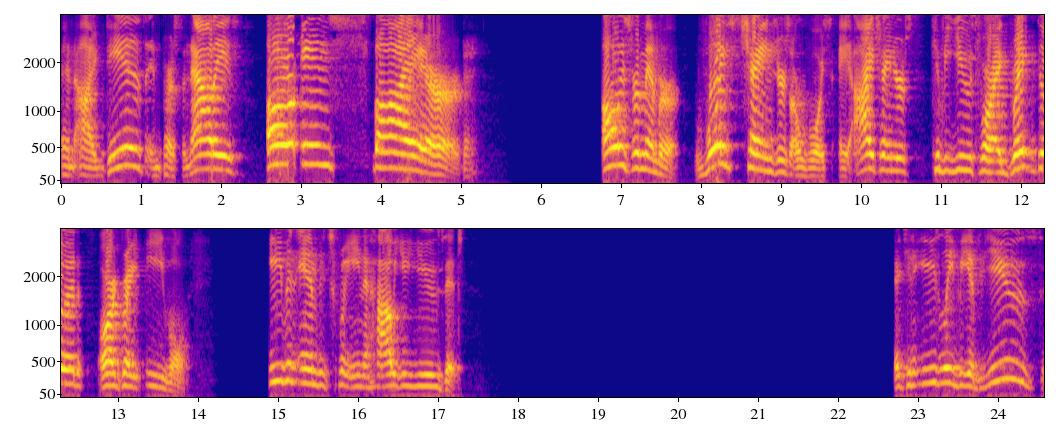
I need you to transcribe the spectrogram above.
and ideas and personalities are inspired. Always remember, voice changers or voice AI changers can be used for a great good or a great evil, even in between how you use it. It can easily be abused.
